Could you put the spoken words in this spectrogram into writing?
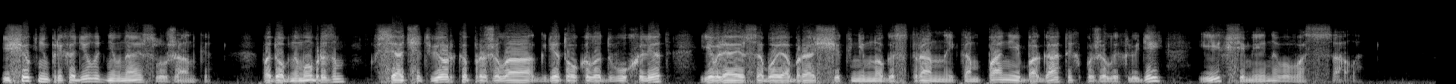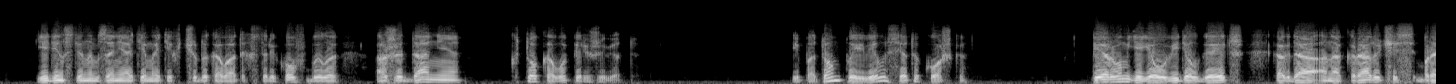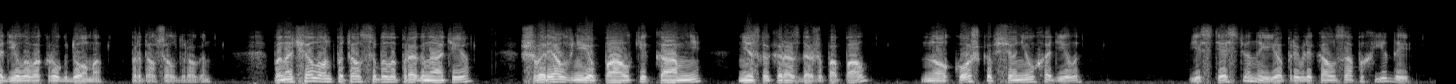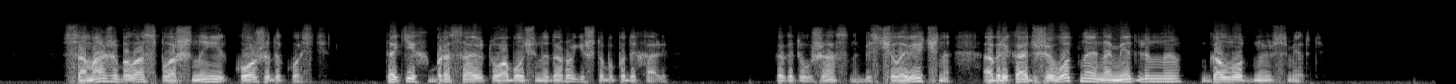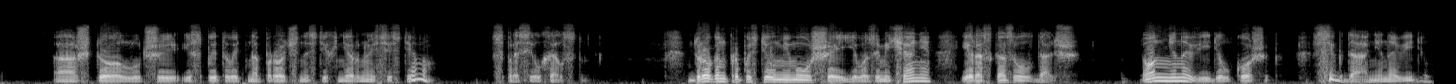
Еще к ним приходила дневная служанка — Подобным образом, вся четверка прожила где-то около двух лет, являя собой образчик немного странной компании богатых пожилых людей и их семейного вассала. Единственным занятием этих чудаковатых стариков было ожидание, кто кого переживет. И потом появилась эта кошка. Первым ее увидел Гейдж, когда она, крадучись, бродила вокруг дома, продолжал Дроган. Поначалу он пытался было прогнать ее, швырял в нее палки, камни, несколько раз даже попал, но кошка все не уходила. Естественно, ее привлекал запах еды. Сама же была сплошные кожа да кость. Таких бросают у обочины дороги, чтобы подыхали. Как это ужасно, бесчеловечно обрекать животное на медленную, голодную смерть. «А что, лучше испытывать на прочность их нервную систему?» — спросил Хелстон. Дроган пропустил мимо ушей его замечания и рассказывал дальше. Он ненавидел кошек, всегда ненавидел.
